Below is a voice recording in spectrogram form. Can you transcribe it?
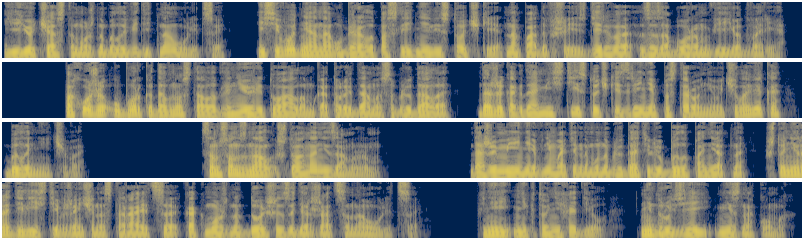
Ее часто можно было видеть на улице, и сегодня она убирала последние листочки, нападавшие с дерева за забором в ее дворе. Похоже, уборка давно стала для нее ритуалом, который дама соблюдала, даже когда мести с точки зрения постороннего человека было нечего. Самсон знал, что она не замужем. Даже менее внимательному наблюдателю было понятно, что не ради листьев женщина старается как можно дольше задержаться на улице. К ней никто не ходил, ни друзей, ни знакомых.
